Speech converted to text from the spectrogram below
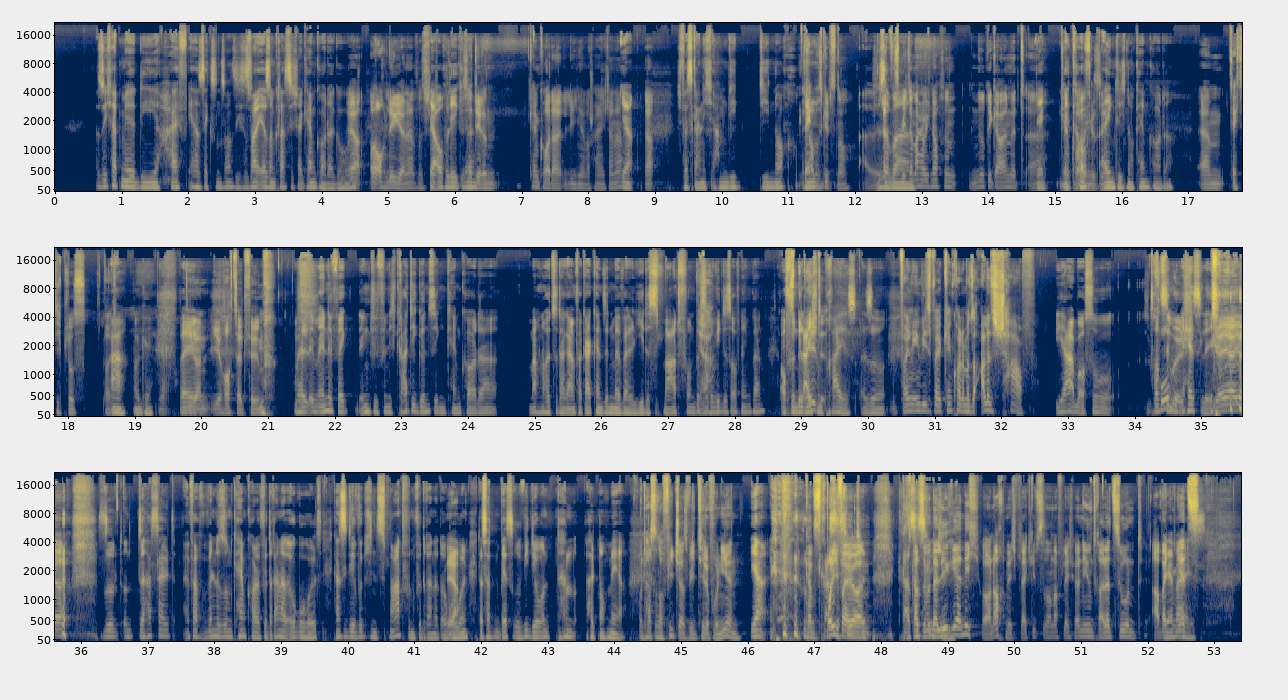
Also ich habe mir die HFR 26, das war eher so ein klassischer Camcorder geholt. Ja, aber auch Legia, ne? Das Ja, auch Das ist Legia. ja deren Camcorder-Linie wahrscheinlich dann, ne? Ja. Ja. Ich weiß gar nicht, haben die die noch? Ich glaube, es gibt's noch. ist Letztes aber, Mediamarkt habe ich noch so ein, Regal mit äh, wer, wer kauft gesehen. eigentlich noch Camcorder? Ähm, 60 plus Leute. Ah, okay. Ja, Weil- die dann ihr Hochzeit filmen. Weil im Endeffekt irgendwie finde ich gerade die günstigen Camcorder machen heutzutage einfach gar keinen Sinn mehr, weil jedes Smartphone bessere Ja. Videos aufnehmen kann. Auch Das für den gleichen Bild- Preis. Also Vor allem irgendwie ist bei Camcorder immer so alles scharf. ja, aber auch so trotzdem Komisch. hässlich. Ja, ja, ja. So, und du hast halt einfach, wenn du so einen Camcorder für 300 Euro holst, kannst du dir wirklich ein Smartphone für 300 Euro Ja. holen. Das hat ein besseres Video und dann halt noch mehr. Und hast du noch Features wie telefonieren. Ja, Kannst Spotify Feature. hören. Das Krasses kannst du mit der. Legia nicht. Oder noch nicht. Vielleicht gibt es das auch noch. Vielleicht hören die uns gerade zu und arbeiten jetzt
